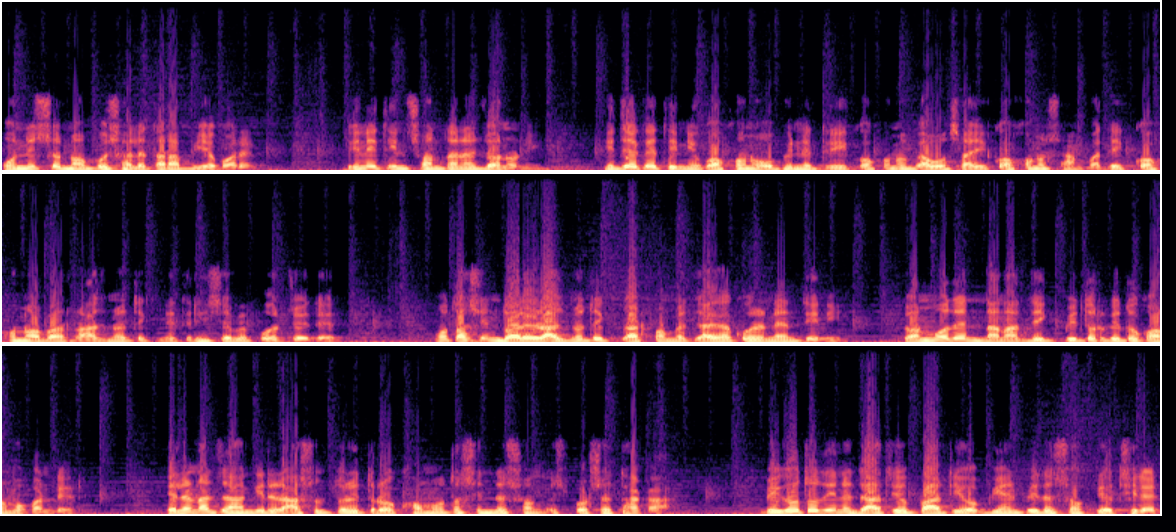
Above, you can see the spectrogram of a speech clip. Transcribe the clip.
উনিশশো নব্বই সালে তারা বিয়ে করেন। তিনি তিন সন্তানের জননী। নিজেকে তিনি কখনো অভিনেত্রী, কখনো ব্যবসায়ী, কখনো সাংবাদিক, কখনো আবার রাজনৈতিক নেত্রী হিসেবে পরিচয় দেন। ক্ষমতাসীন দলের রাজনৈতিক প্ল্যাটফর্মে জায়গা করে নেন তিনি। জন্ম দেন নানা দিক বিতর্কিত কর্মকাণ্ডের। হেলেনা জাহাঙ্গীরের আসল চরিত্র ক্ষমতাসীনদের সংস্পর্শে থাকা। বিগত দিনে জাতীয় পার্টি ও বিএনপিতে সক্রিয় ছিলেন।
